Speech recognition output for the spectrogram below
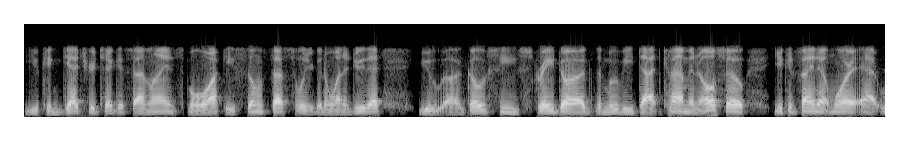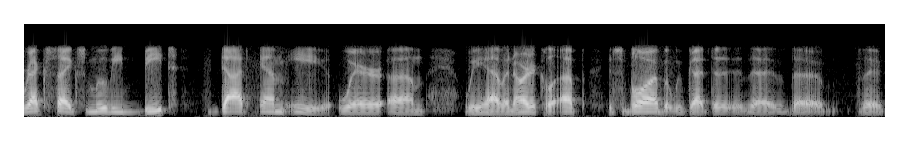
you can get your tickets online. It's Milwaukee Film Festival. You're going to want to do that. You uh, go see StrayDogTheMovie.com, and also you can find out more at Rex Sikes Movie Beat dot me where um, we have an article up it's a blog, but we've got the the the, the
